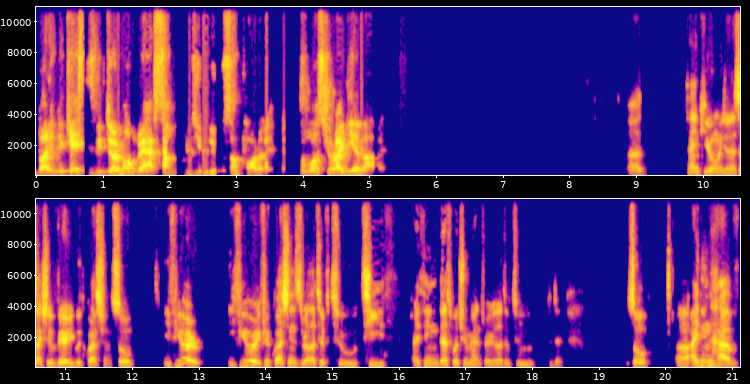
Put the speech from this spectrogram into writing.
but in the cases with dermal grafts, sometimes you lose some part of it. So what's your idea about it? Uh, thank you, Onjan. That's actually a very good question. So if you're if you're if your question is relative to teeth, I think that's what you meant, right? Relative to to that. So uh, I didn't have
